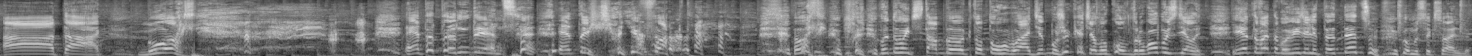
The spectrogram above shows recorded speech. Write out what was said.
А, так, ну... Это тенденция, это еще не факт. Вы думаете, там э, кто-то, один мужик хотел укол другому сделать, и это в этом увидели тенденцию гомосексуальную.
